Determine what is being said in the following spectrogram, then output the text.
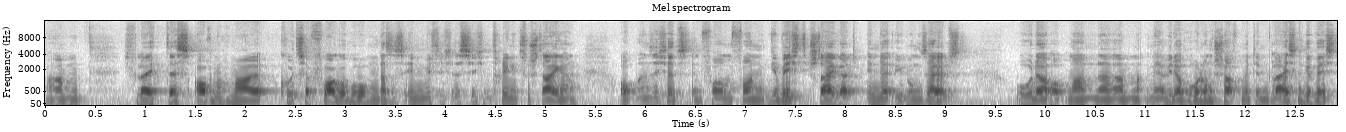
Ja, ähm, vielleicht das auch nochmal kurz hervorgehoben, dass es eben wichtig ist, sich im Training zu steigern. Ob man sich jetzt in Form von Gewicht steigert in der Übung selbst oder ob man ähm, mehr Wiederholung schafft mit dem gleichen Gewicht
